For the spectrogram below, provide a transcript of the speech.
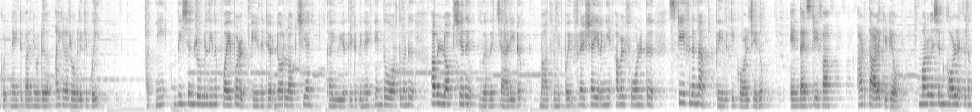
ഗുഡ് നൈറ്റ് പറഞ്ഞുകൊണ്ട് അയാളുടെ റൂമിലേക്ക് പോയി. അഗ്നി വിഷൻ റൂമിൽ നിന്ന് പോയപ്പോൾ എഴുന്നേറ്റ് ഡോർ ലോക്ക് ചെയ്യാൻ കൈ ഉയർത്തിയിട്ട് പിന്നെ എന്തോ ഓർത്തുകൊണ്ട് അവൾ ലോക്ക് ചെയ്ത് വെറുതെ ചാരിയിട്ടു. ബാത്റൂമിൽ പോയി ഫ്രഷായി ഇറങ്ങി അവൾ ഫോൺ എടുത്ത് സ്റ്റീഫൻ എന്ന പേരിലേക്ക് കോൾ ചെയ്തു. എന്താ സ്റ്റീഫ? അടുത്ത ആളെ കിട്ടിയോ? മറുവശം കോൾ എടുത്തതും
